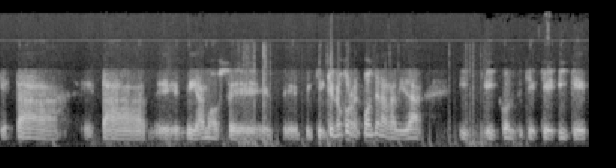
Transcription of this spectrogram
que está, está digamos, que, no corresponde a la realidad y, que, y que,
